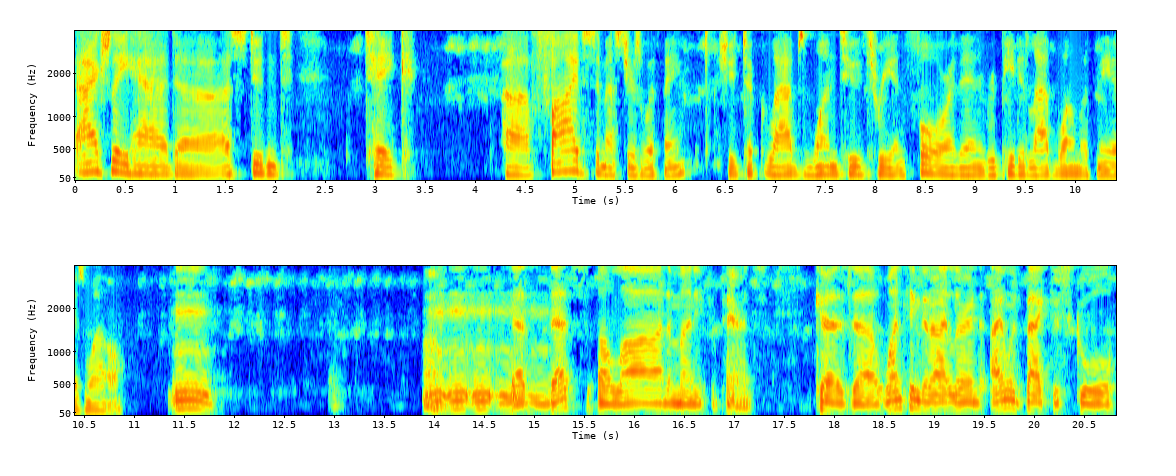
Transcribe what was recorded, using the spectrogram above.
actually had uh, a student take uh, five semesters with me. She took labs one, two, three, and four, then repeated lab one with me as well. Mm. Wow. Mm-mm-mm-mm. That's that's a lot of money for parents. Because uh, one thing that I learned, I went back to school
